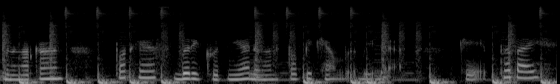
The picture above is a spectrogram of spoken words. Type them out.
mendengarkan podcast berikutnya dengan topik yang berbeda. Oke, okay, bye bye.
